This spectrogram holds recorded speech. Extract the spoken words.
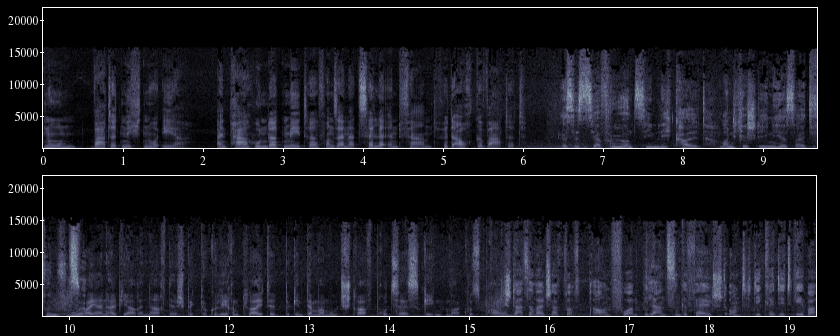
nun wartet nicht nur er. Ein paar hundert Meter von seiner Zelle entfernt wird auch gewartet. Es ist sehr früh und ziemlich kalt. Manche stehen hier seit 5 Uhr. Zweieinhalb Jahre nach der spektakulären Pleite beginnt der Mammutstrafprozess gegen Markus Braun. Die Staatsanwaltschaft wirft Braun vor, Bilanzen gefälscht und die Kreditgeber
